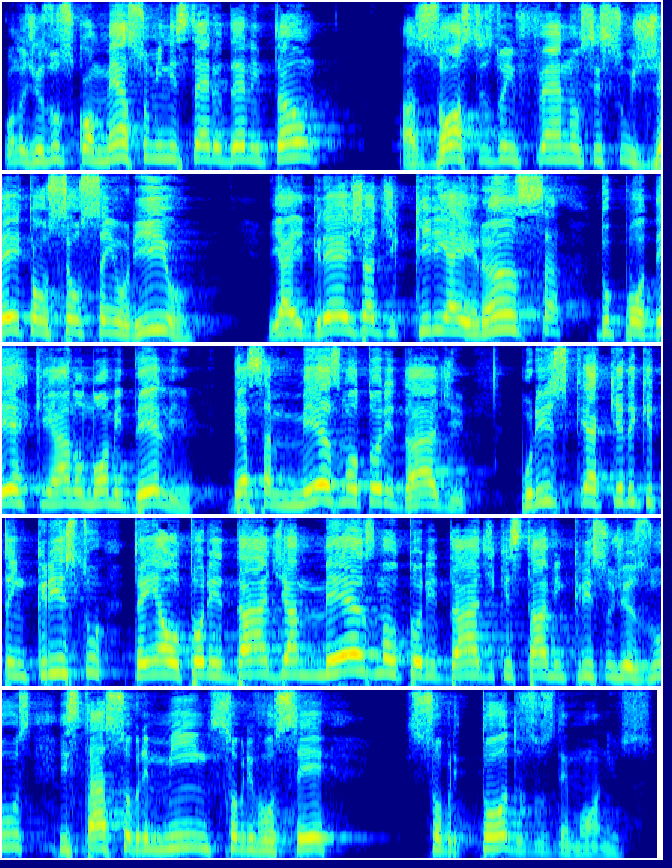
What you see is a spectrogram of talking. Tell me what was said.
Quando Jesus começa o ministério dele, então, as hostes do inferno se sujeitam ao seu senhorio, e a igreja adquire a herança do poder que há no nome dele, dessa mesma autoridade. Por isso que aquele que tem Cristo tem a autoridade, a mesma autoridade que estava em Cristo Jesus, está sobre mim, sobre você, sobre todos os demônios.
